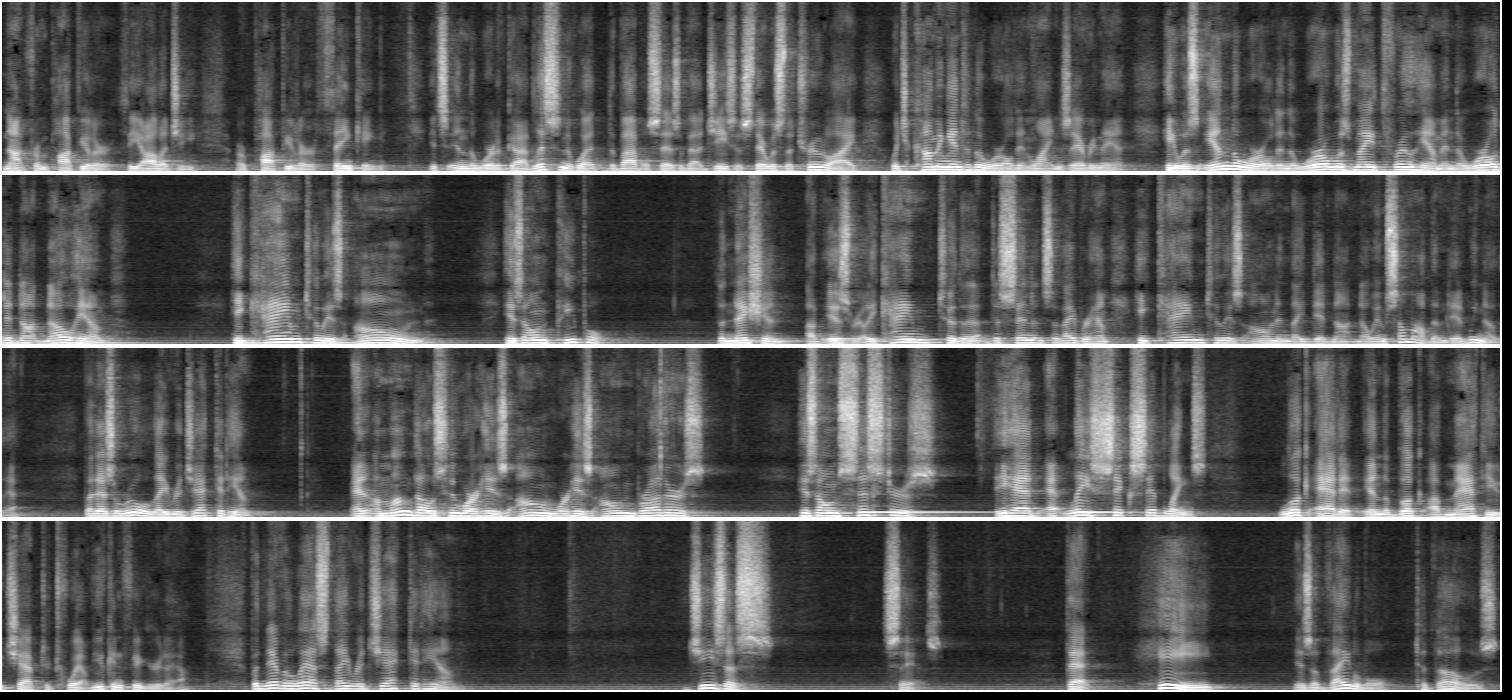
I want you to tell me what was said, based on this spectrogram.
not from popular theology or popular thinking. It's in the Word of God. Listen to what the Bible says about Jesus. There was the true light, which coming into the world enlightens every man. He was in the world, and the world was made through him, and the world did not know him. He came to his own, his own people, the nation of Israel. He came to the descendants of Abraham. He came to his own, and they did not know him. Some of them did, we know that. But as a rule, they rejected him. And among those who were his own were his own brothers, his own sisters. He had at least six siblings. Look at it in the book of Matthew, chapter 12. You can figure it out. But nevertheless, they rejected him. Jesus says that he is available to those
